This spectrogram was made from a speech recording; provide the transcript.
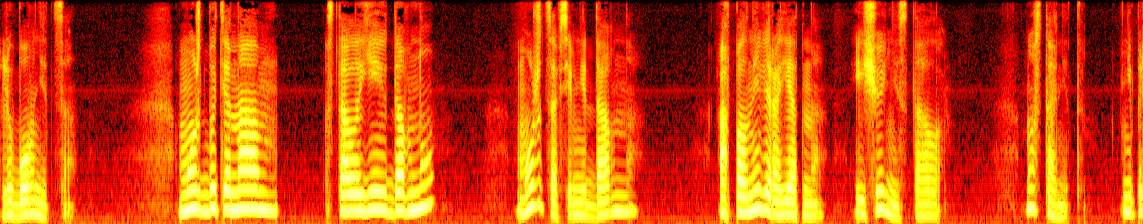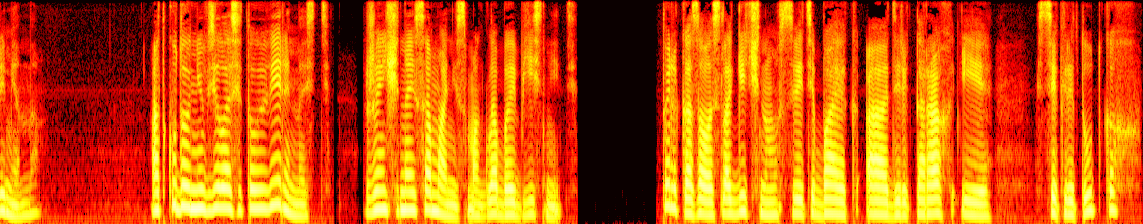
любовница. Может быть, она стала ею давно? Может, совсем недавно. А вполне вероятно, еще и не стала. Но станет. Непременно. Откуда у нее взялась эта уверенность, женщина и сама не смогла бы объяснить. То ли казалось логичным в свете баек о директорах и секретутках,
